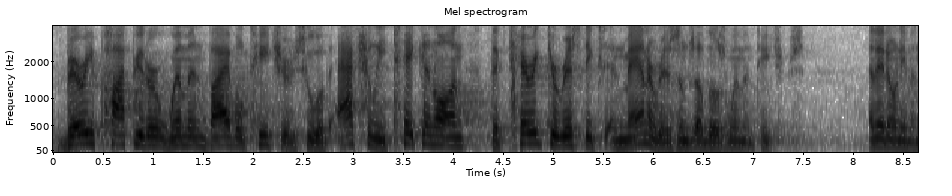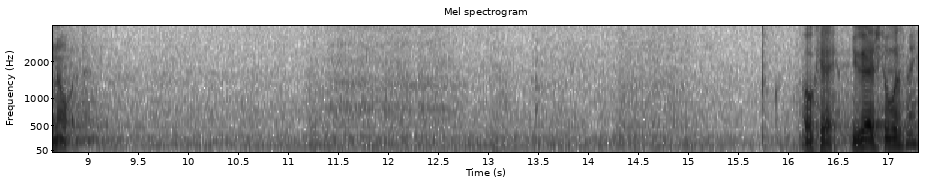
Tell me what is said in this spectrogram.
very popular women Bible teachers who have actually taken on the characteristics and mannerisms of those women teachers. And they don't even know it. Okay, you guys still with me?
